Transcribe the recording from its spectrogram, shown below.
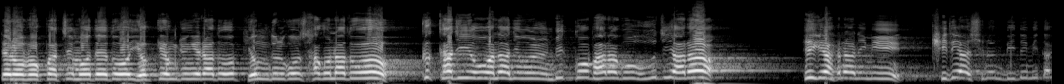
때로 복받지 못해도 역경 중이라도 병들고 사고 나도 끝까지 여호와 하나님을 믿고 바라고 의지하라. 이게 하나님이 기대하시는 믿음이다.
